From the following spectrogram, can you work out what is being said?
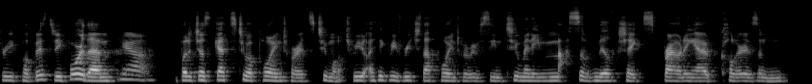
free publicity for them. Yeah. But it just gets to a point where it's too much. We I think we've reached that point where we've seen too many massive milkshakes sprouting out colors and.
